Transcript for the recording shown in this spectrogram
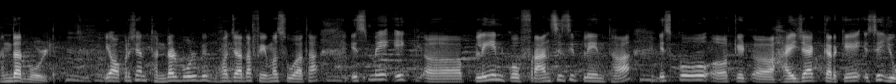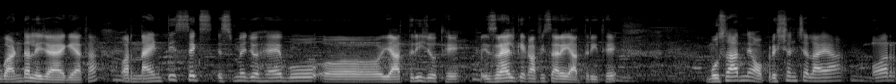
थंडर बोल्ट ये ऑपरेशन थंडर बोल्ट भी बहुत ज़्यादा फ़ेमस हुआ था। इसमें एक प्लेन को फ्रांसीसी प्लेन था हम्म। इसको हाईजैक करके इसे युगांडा ले जाया गया था। हम्म। और 96 इसमें जो है वो यात्री जो थे इसराइल के काफ़ी सारे यात्री थे। मुसाद ने ऑपरेशन चलाया और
